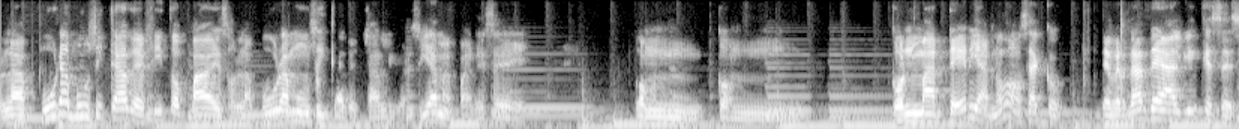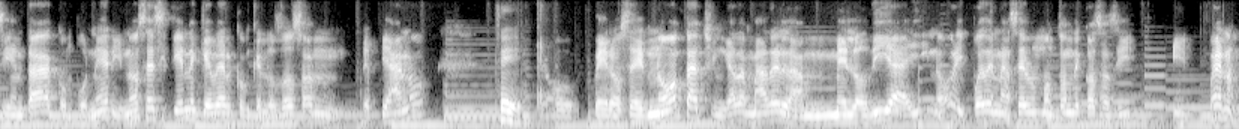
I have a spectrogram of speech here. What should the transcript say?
la pura música de Fito Páez o la pura música de Charlie García me parece con, con, con materia, ¿no? O sea, de verdad de alguien que se sienta a componer y no sé si tiene que ver con que los dos son de piano. Sí. Pero, se nota chingada madre la melodía ahí, ¿no? Y pueden hacer un montón de cosas así. Y bueno,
